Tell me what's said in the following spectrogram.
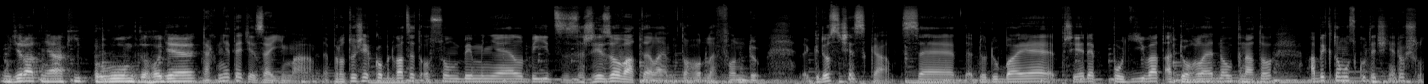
udělat nějaký průlom v dohodě. Tak mě teď zajímá, protože COP28 by měl být zřizovatelem tohohle fondu. Kdo z Česka se do Dubaje přijede podívat a dohlédnout na to, aby k tomu skutečně došlo?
